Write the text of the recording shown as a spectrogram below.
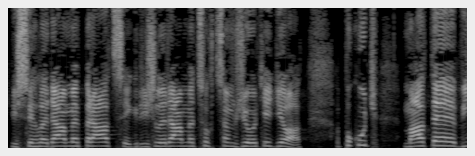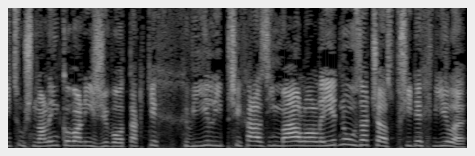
když si hledáme práci, když hledáme, co chceme v životě dělat. A pokud máte víc už nalinkovaný život, tak těch chvílí přichází málo, ale jednou za čas přijde chvíle,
